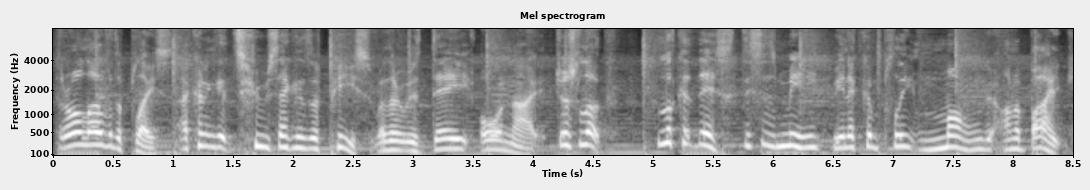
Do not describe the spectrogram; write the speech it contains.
They're all over the place. I couldn't get two seconds of peace, whether it was day or night. Just look, look at this. This is me being a complete mong on a bike.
